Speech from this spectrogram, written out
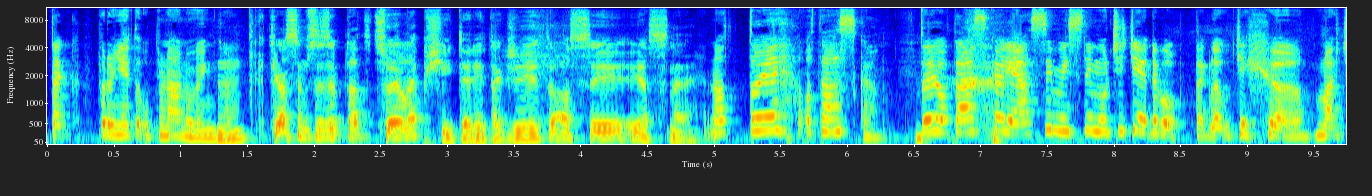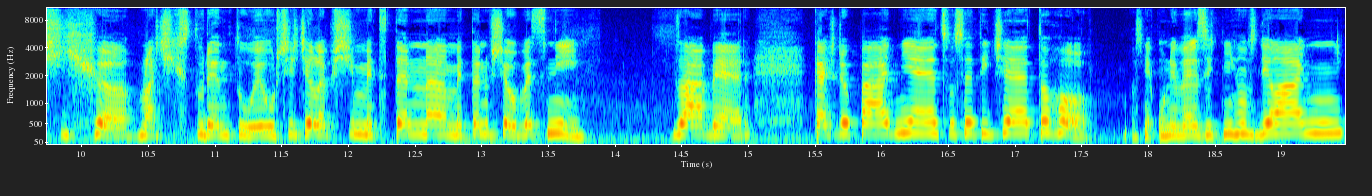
tak pro ně je to úplná novinka. Hmm. Chtěl jsem se zeptat, co je lepší tedy, takže je to asi jasné. No to je otázka. To je otázka, já si myslím určitě, nebo takhle u těch uh, mladších, uh, mladších studentů je určitě lepší mít ten, uh, mít ten všeobecný záběr. Každopádně, co se týče toho vlastně univerzitního vzdělání,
